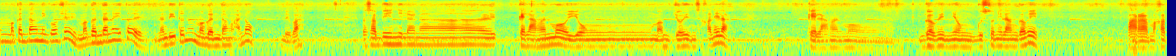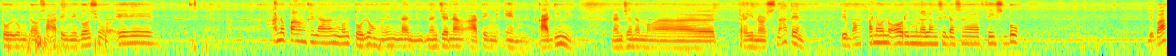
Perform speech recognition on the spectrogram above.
magandang negosyo eh. Maganda na ito eh. Nandito na magandang alok di ba? Sasabihin nila na kailangan mo yung mag-join sa kanila. Kailangan mo gawin yung gusto nilang gawin para makatulong daw sa ating negosyo eh ano pa ang kailangan mong tulong eh, nandiyan ang ating M Academy nandiyan ang mga trainers natin 'Di ba? Panonoorin mo na lang sila sa Facebook. 'Di ba?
